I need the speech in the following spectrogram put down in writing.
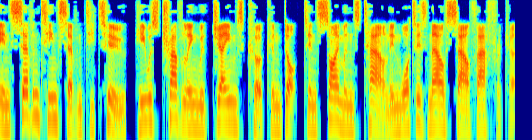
In 1772, he was travelling with James Cook and docked in Simon's Town in what is now South Africa.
